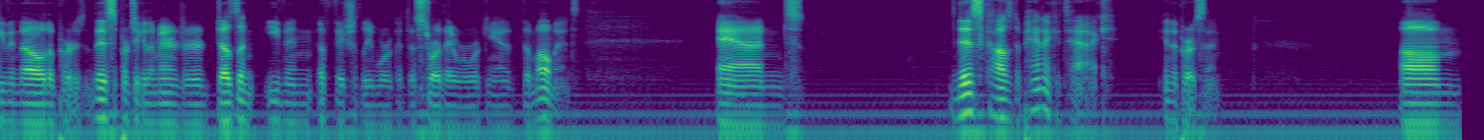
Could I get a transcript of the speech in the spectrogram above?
even though the per- this particular manager doesn't even officially work at the store they were working at at the moment. And this caused a panic attack in the person. Um,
